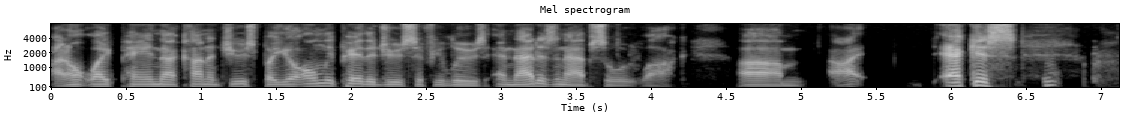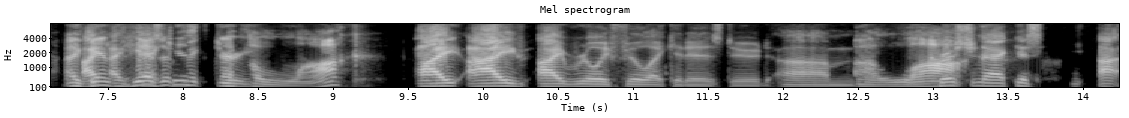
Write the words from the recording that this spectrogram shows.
I don't like paying that kind of juice, but you'll only pay the juice if you lose, and that is an absolute lock. Um, I Eckes, Against I- he has a victory. That's a lock. I I I really feel like it is, dude. Um, A lock. Christian Eckes, I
